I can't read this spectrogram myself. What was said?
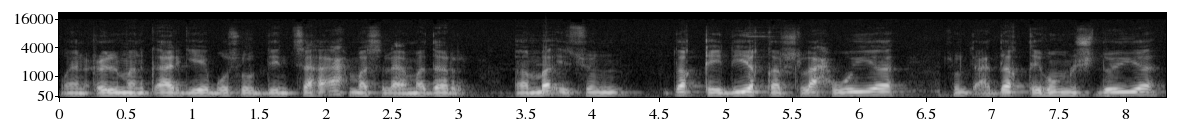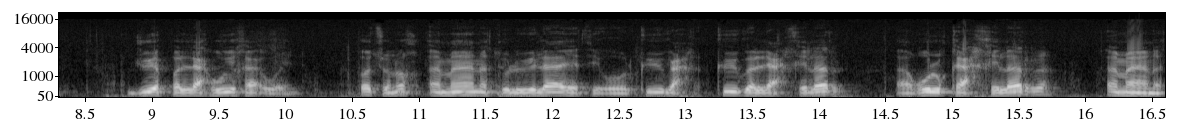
وين علما كارجي بوصل الدين تسها مثلا مدر. أما إسن دقي ديقرش لحوية سنت دقي هم نشدوية جوية باللحوي خاء وين فتنخ أمانة الولاية أول كيغع كيغع لحخلر أغلق خلر أمانة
